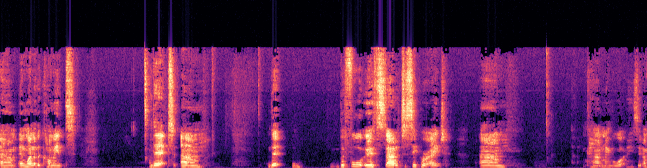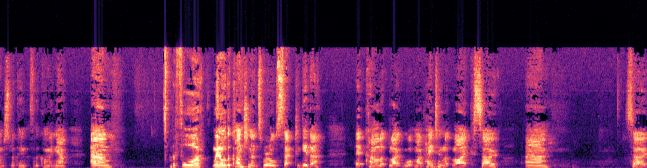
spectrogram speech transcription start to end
um, in one of the comments that um, that before Earth started to separate, um, can't remember what he said. I'm just looking for the comment now. Um, before, when all the continents were all stuck together, it kind of looked like what my painting looked like. So. Um, so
